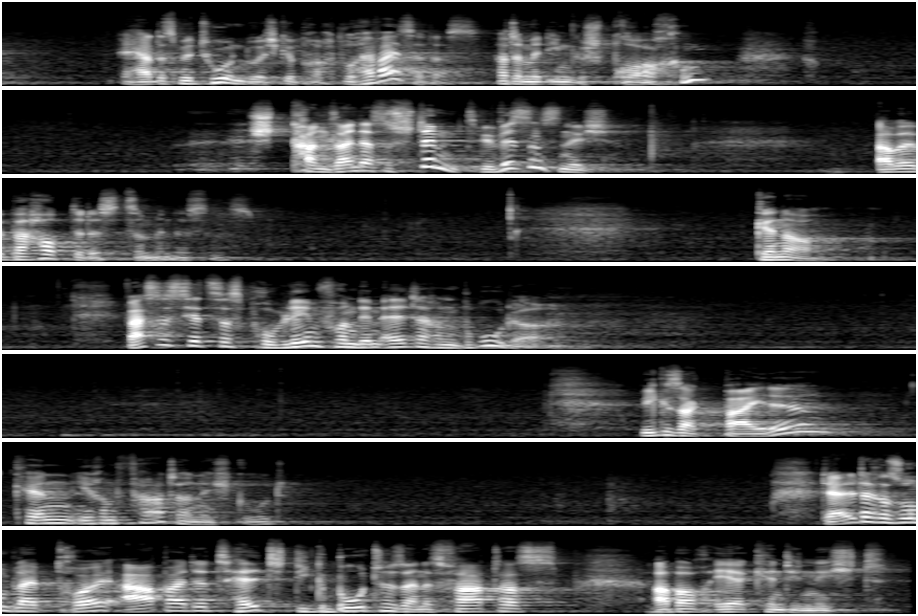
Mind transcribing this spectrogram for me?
Er hat es mit Touren durchgebracht. Woher weiß er das? Hat er mit ihm gesprochen? Kann sein, dass es stimmt, wir wissen es nicht. Aber er behauptet es zumindest. Genau. Was ist jetzt das Problem von dem älteren Bruder? Wie gesagt, beide kennen ihren Vater nicht gut. Der ältere Sohn bleibt treu, arbeitet, hält die Gebote seines Vaters, aber auch er kennt ihn nicht.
